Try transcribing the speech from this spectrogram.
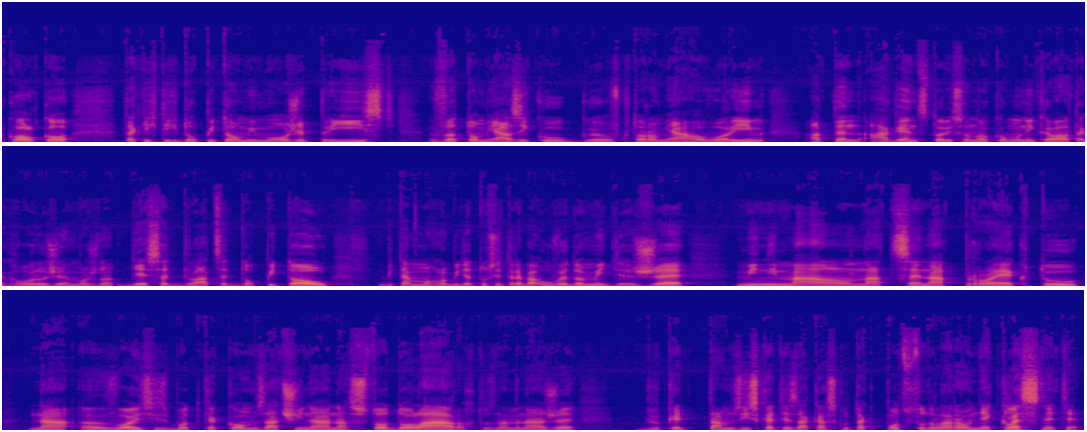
koľko takých tých dopytov mi môže prísť v tom jazyku, v ktorom ja hovorím a ten agent, ktorý so mnou komunikoval, tak hovoril, že možno 10-20 dopytov by tam mohlo byť a tu si treba uvedomiť, že minimálna cena projektu na voices.com začína na 100 dolároch. To znamená, že keď tam získate zákazku, tak pod 100 dolárov neklesnete.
